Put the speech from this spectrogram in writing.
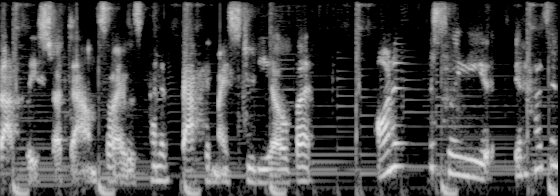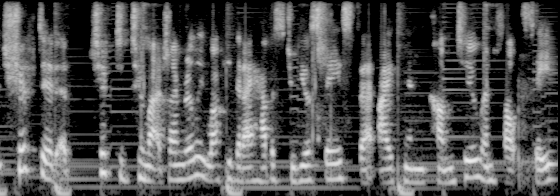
that place shut down. So I was kind of back in my studio. But honestly, honestly, it hasn't shifted shifted too much. I'm really lucky that I have a studio space that I can come to and felt safe.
